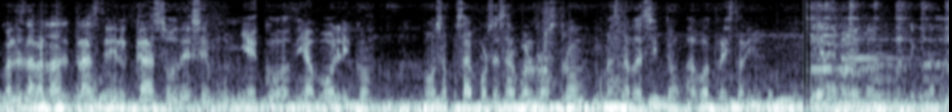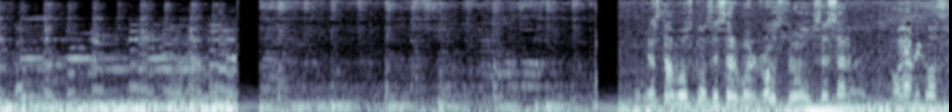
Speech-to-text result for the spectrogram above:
cuál es la verdad detrás del caso de ese muñeco diabólico. Vamos a pasar por César Buenrostro y más tardecito hago otra historia. Ya estamos con César Buenrostro. César, hola amigos.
